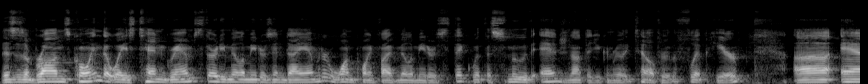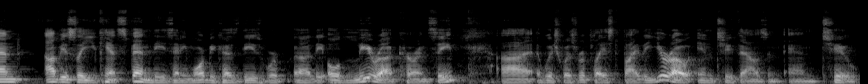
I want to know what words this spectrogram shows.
This is a bronze coin that weighs 10 grams, 30 millimeters in diameter, 1.5 millimeters thick with a smooth edge. Not that you can really tell through the flip here. Uh, and obviously you can't spend these anymore because these were uh, the old lira currency, uh, which was replaced by the euro in 2002.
